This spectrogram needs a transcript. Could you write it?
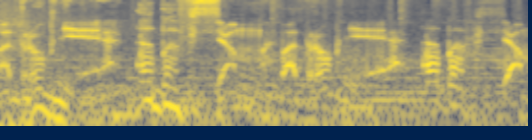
Подробнее обо всем. Подробнее обо всем.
